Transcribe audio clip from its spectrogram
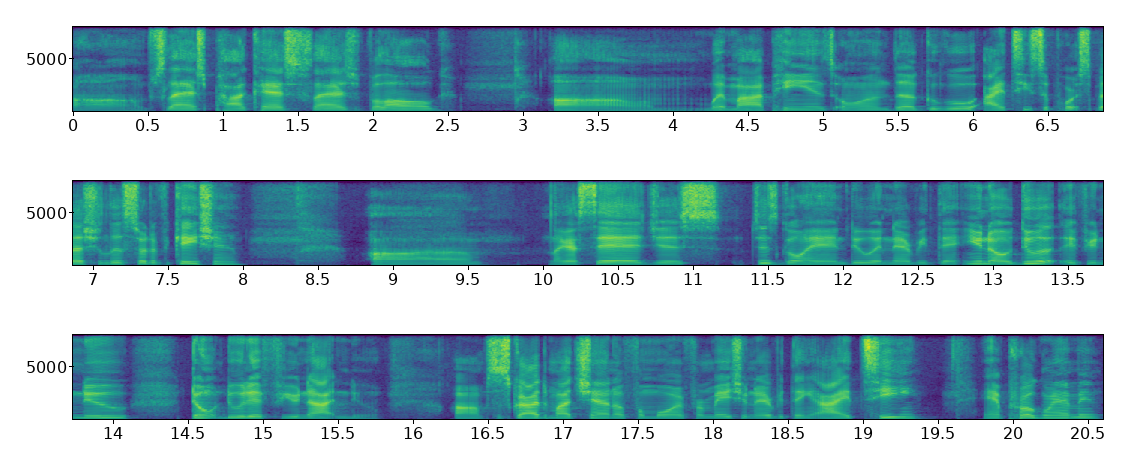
Um slash podcast slash vlog. Um with my opinions on the Google IT support specialist certification. Um like I said, just just go ahead and do it and everything. You know, do it if you're new. Don't do it if you're not new. Um, subscribe to my channel for more information on everything IT and programming.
